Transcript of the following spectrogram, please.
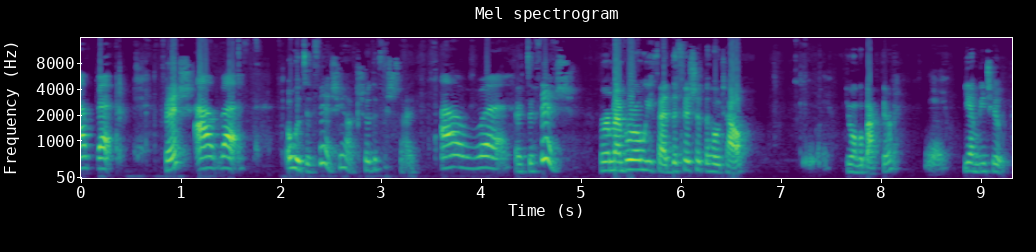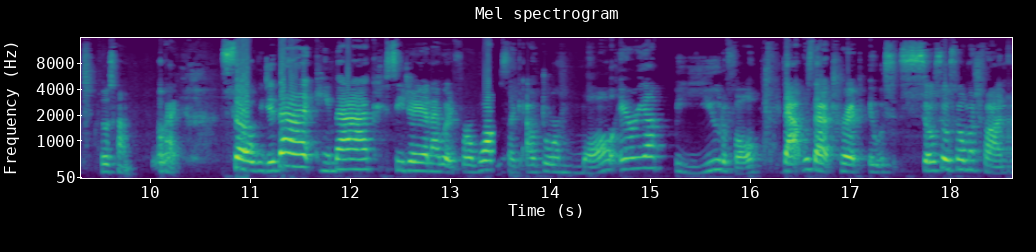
A bet. Fish? A bet. Oh, it's a fish. Yeah, show the fish side. A bet. It's a fish. Remember when we fed the fish at the hotel? Do you want to go back there? Yeah. Yeah, me too. It was fun. Okay. So we did that, came back. CJ and I went for a walk. It's like outdoor mall area. Beautiful. That was that trip. It was so, so, so much fun.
